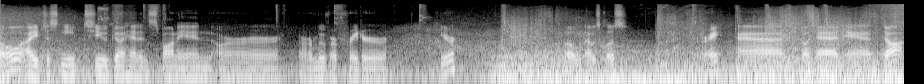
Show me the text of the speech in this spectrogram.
Go. I just need to go ahead and spawn in our or move our freighter here. Oh, that was close. All right, and go ahead and dock.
